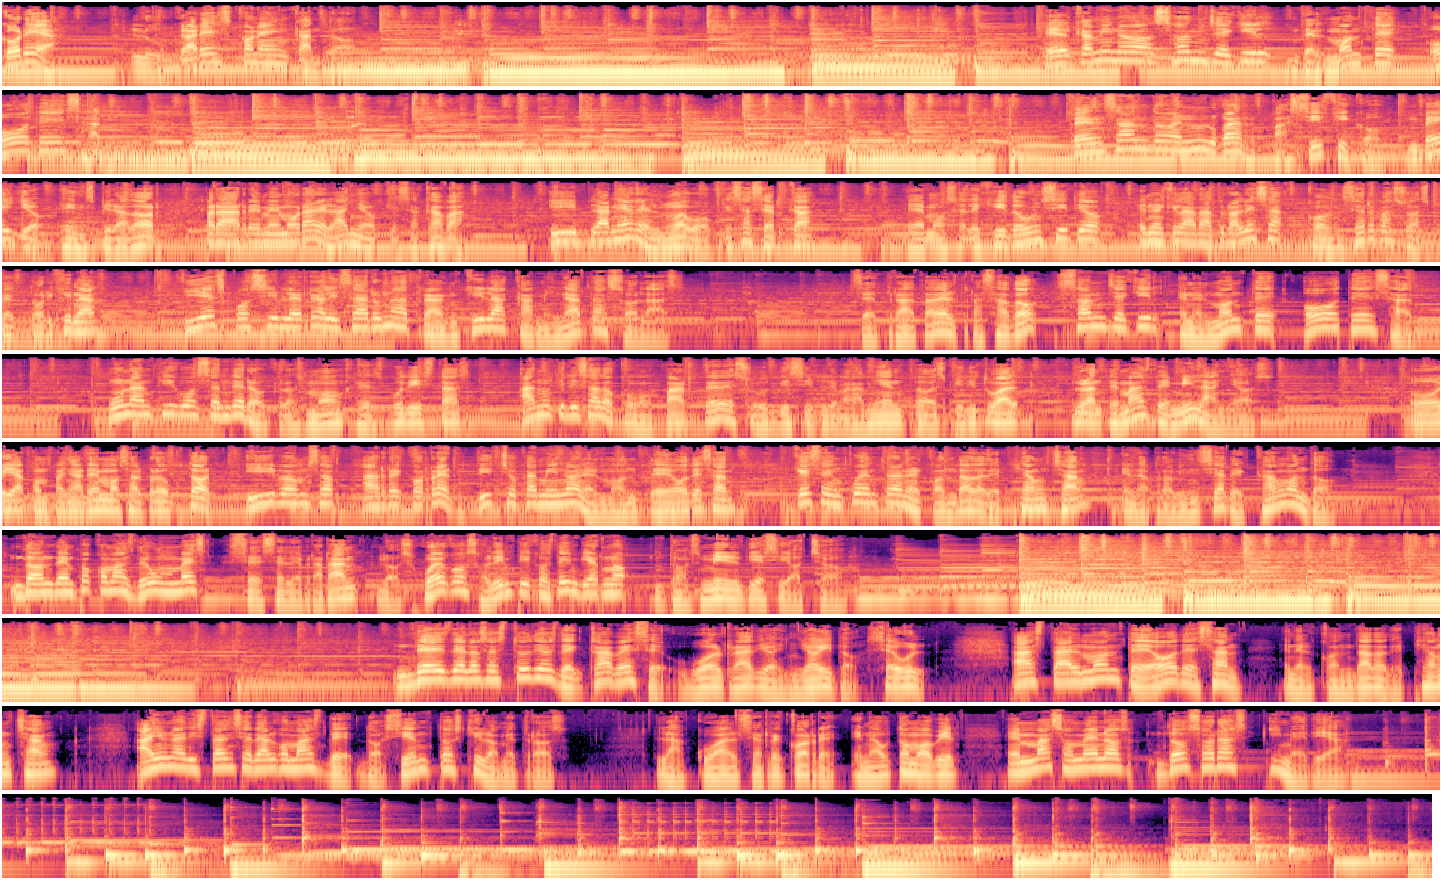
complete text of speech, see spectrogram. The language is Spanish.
Corea, lugares con encanto. El camino Sonjegil del monte Odesan. Pensando en un lugar pacífico, bello e inspirador para rememorar el año que se acaba y planear el nuevo que se acerca, hemos elegido un sitio en el que la naturaleza conserva su aspecto original y es posible realizar una tranquila caminata solas. Se trata del trazado Sanjekil en el monte Otesan, un antiguo sendero que los monjes budistas han utilizado como parte de su disciplinamiento espiritual durante más de mil años. Hoy acompañaremos al productor Ivan a recorrer dicho camino en el monte Odesan, que se encuentra en el condado de Pyeongchang, en la provincia de Gangwon-do, donde en poco más de un mes se celebrarán los Juegos Olímpicos de Invierno 2018. Desde los estudios de KBS World Radio en Yoido, Seúl, hasta el monte Odesan, en el condado de Pyeongchang, hay una distancia de algo más de 200 kilómetros, la cual se recorre en automóvil en más o menos dos horas y media.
